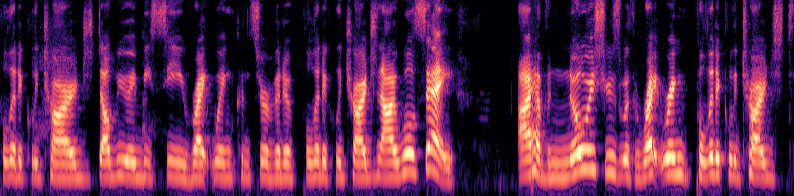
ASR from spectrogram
politically charged. WABC, right wing, conservative, politically charged. Now, I will say, I have no issues with right wing politically charged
